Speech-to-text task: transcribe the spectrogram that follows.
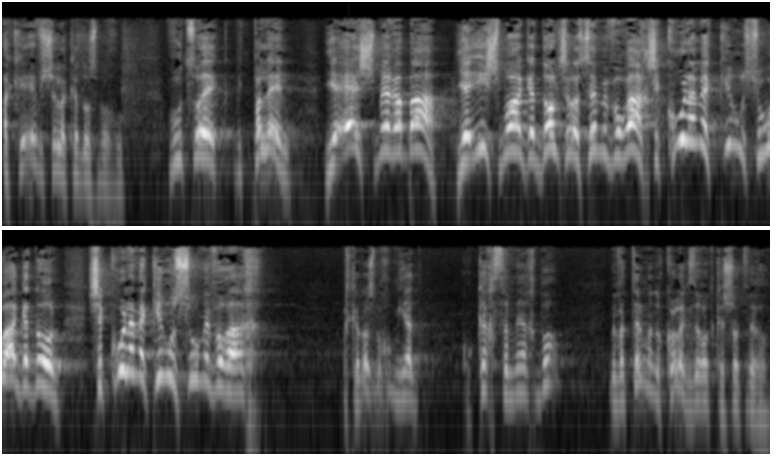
הכאב של הקדוש ברוך הוא. והוא צועק, מתפלל, יאש מרבה, יהי שמו הגדול של השם מבורך, שכולם יכירו שהוא הגדול, שכולם יכירו שהוא מבורך. הקדוש ברוך הוא מיד כל כך שמח בו, מבטל ממנו כל הגזרות קשות ורעות.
